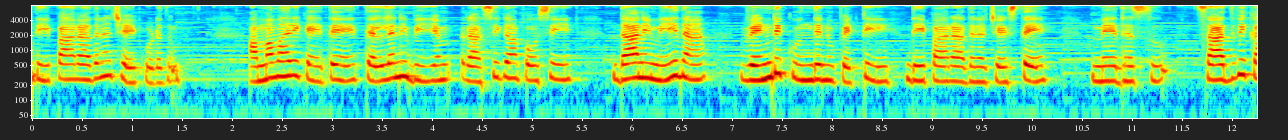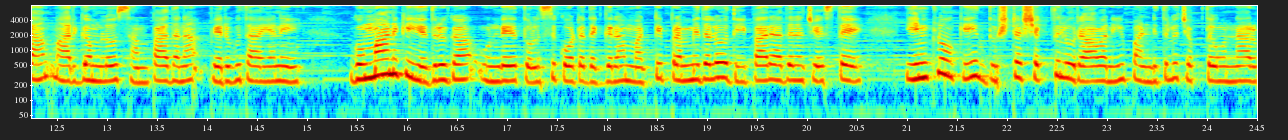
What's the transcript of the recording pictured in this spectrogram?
దీపారాధన చేయకూడదు. అమ్మవారికైతే తెల్లని బియ్యం రాశిగా పోసి దాని మీద వెండి కుందిను పెట్టి దీపారాధన చేస్తే మేధస్సు సాత్విక మార్గంలో సంపాదన పెరుగుతాయని గుమ్మానికి ఎదురుగా ఉండే తులసి కోట దగ్గర మట్టి ప్రమ్మిదలో దీపారాధన చేస్తే ఇంట్లోకి దుష్ట శక్తులు రావని పండితులు చెప్తూ ఉన్నారు.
